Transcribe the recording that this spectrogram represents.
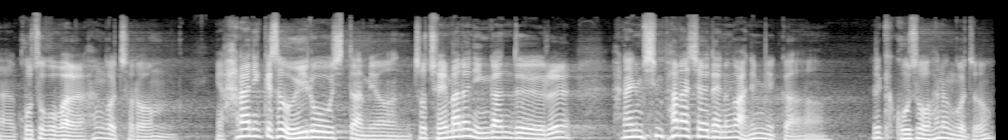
아, 고소 고발한 것처럼 하나님께서 의로우시다면 저 죄 많은 인간들을 하나님 심판하셔야 되는 거 아닙니까? 이렇게 고소하는 거죠.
